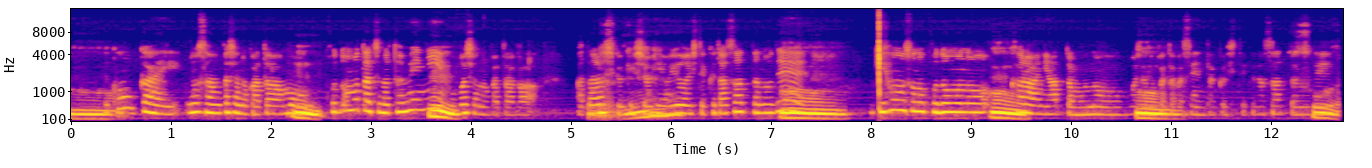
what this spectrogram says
今回の参加者の方はもううん。子どもたちのためうん。に保護者の方が新しく化粧品を用意してくださったので、うん。基本その子どものうんカラーに合ったものを保護者の方が選択してくださったので、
